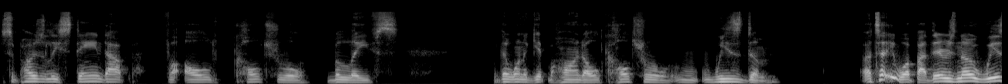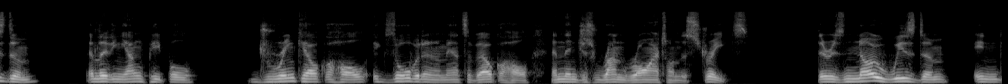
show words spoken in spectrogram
supposedly stand up for old cultural beliefs. They want to get behind old cultural wisdom. I'll tell you what, but there is no wisdom in letting young people drink alcohol, exorbitant amounts of alcohol, and then just run riot on the streets. There is no wisdom in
